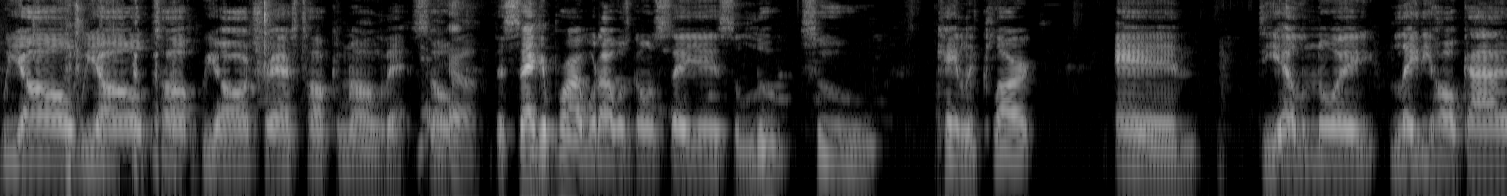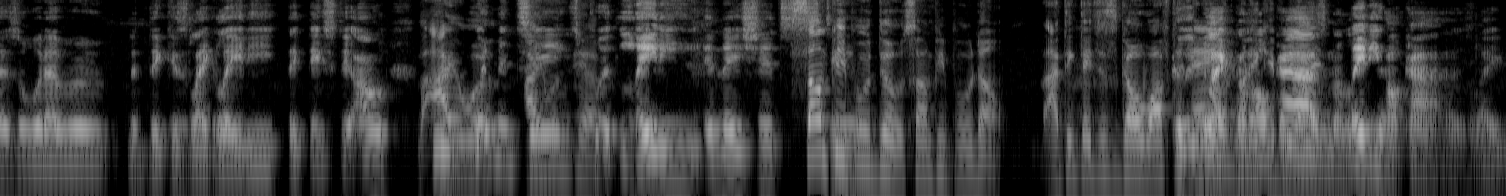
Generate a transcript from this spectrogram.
We all we all talk, we all trash talking all of that. So the second part, what I was gonna say is salute to Caitlin Clark and the Illinois Lady Hawkeyes or whatever. I think it's like lady. They they still I don't The do Iowa- women Iowa- teams yeah. put lady in their shit. Some still? people do, some people don't. I think they just go off the because name. like the or they could be Hawkeyes like- and the Lady Hawkeyes. Like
